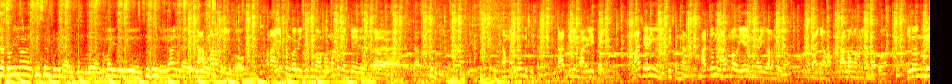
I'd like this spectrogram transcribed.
சில தொழிலாம் சீசன் தொழிலாக இருக்கும் ப்ரோ அந்த மாதிரி இது வந்து சீசன் தொழிலா இல்லை நார்மலான தொழில் ப்ரோ ஆனால் ஐயப்பன் கோவில் சீசன் வரும்போது மட்டும் கொஞ்சம் இது கொஞ்சம் வேலை இதாக இருக்கும். சூடு பிடிக்கும். நம்ம இது வந்து சீசன் கார்த்திகை மார்கழி தை. மாசி வரைக்கும் எங்களுக்கு சீசன் தான். அடுத்து வந்து நார்மலாக ஒரு ஏழு மணி வரைக்கும் வேலை முடியும். சாயங்காலம். காலைல ஒம்பது மணிக்கு வந்தால் போதும். இது வந்து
